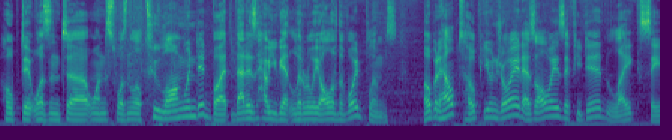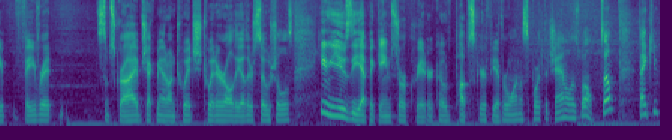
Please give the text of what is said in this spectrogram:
Hoped it wasn't, uh, once wasn't a little too long-winded, but that is how you get literally all of the Void Plumes. Hope it helped. Hope you enjoyed. As always, if you did, like, say, favorite, subscribe, check me out on Twitch, Twitter, all the other socials. You can use the Epic Game Store creator code PUPSKER if you ever want to support the channel as well. So, thank you,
